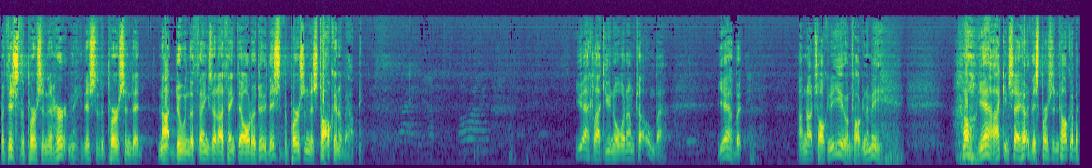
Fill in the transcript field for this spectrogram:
But this is the person that hurt me. This is the person that not doing the things that I think they ought to do. This is the person that's talking about me. You act like you know what I'm talking about. Yeah, but I'm not talking to you. I'm talking to me. Oh yeah, I can say, oh, this person talk about.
